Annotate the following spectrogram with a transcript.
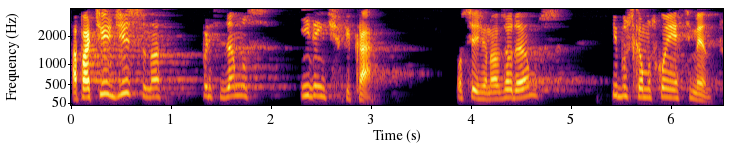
A partir disso, nós precisamos identificar. Ou seja, nós oramos e buscamos conhecimento.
